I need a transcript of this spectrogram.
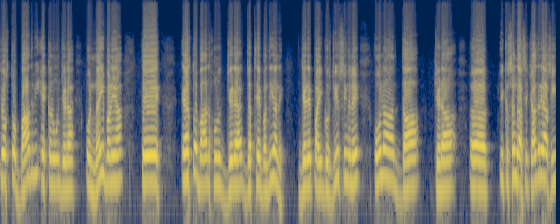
ਤੇ ਉਸ ਤੋਂ ਬਾਅਦ ਵੀ ਇਹ ਕਾਨੂੰਨ ਜਿਹੜਾ ਉਹ ਨਹੀਂ ਬਣਿਆ ਤੇ ਇਸ ਤੋਂ ਬਾਅਦ ਹੁਣ ਜਿਹੜਾ ਜਥੇਬੰਦੀਆਂ ਨੇ, ਜਿਹੜੇ ਭਾਈ ਗੁਰਜੀਤ ਸਿੰਘ ਨੇ, ਉਹਨਾਂ ਦਾ ਜਿਹੜਾ ਇੱਕ ਸੰਘਰਸ਼ ਚੱਲ ਰਿਹਾ ਸੀ,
